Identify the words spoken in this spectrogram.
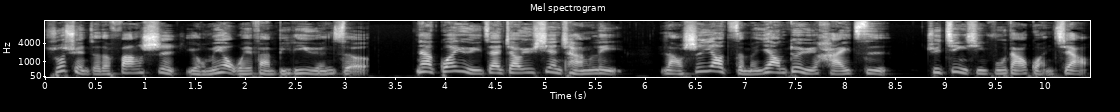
所选择的方式有没有违反比例原则？那关于在教育现场里，老师要怎么样对于孩子去进行辅导管教？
